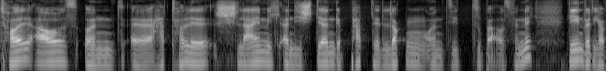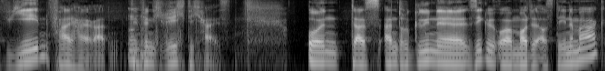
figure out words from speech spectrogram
toll aus und äh, hat tolle, schleimig an die Stirn gepappte Locken und sieht super aus, finde ich. Den würde ich auf jeden Fall heiraten. Den finde ich richtig heiß. Und das androgyne Segelohrmodel aus Dänemark,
